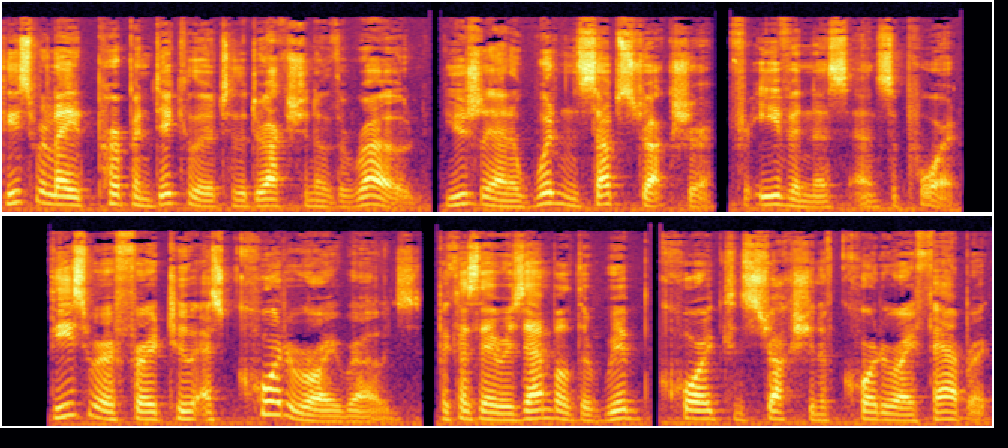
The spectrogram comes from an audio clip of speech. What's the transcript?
These were laid perpendicular to the direction of the road, usually on a wooden substructure for evenness and support. These were referred to as corduroy roads because they resembled the rib cord construction of corduroy fabric.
